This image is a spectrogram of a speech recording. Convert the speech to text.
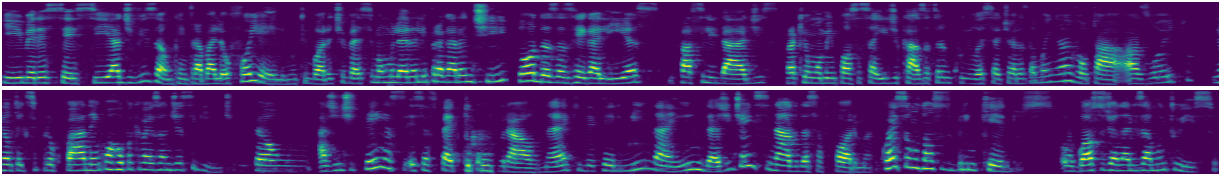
que merecesse a divisão. Quem trabalhou foi ele, muito embora tivesse uma mulher ali para garantir todas as regalias e facilidades para que um homem possa sair de casa tranquilo às 7 horas da manhã e voltar às 8 e não ter que se preocupar nem com a roupa que vai usar no dia seguinte. Então, a gente tem esse aspecto cultural, né, que determina ainda, a gente é ensinado dessa forma. Quais são os nossos brinquedos? Eu gosto de analisar muito isso.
